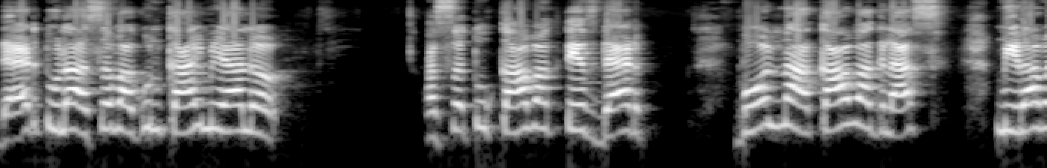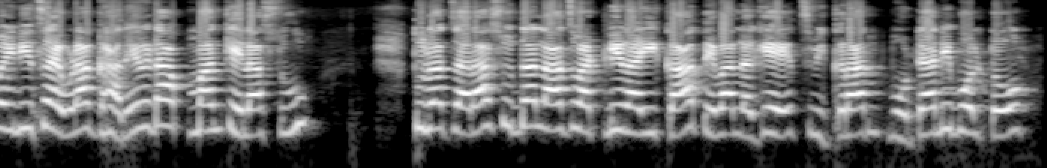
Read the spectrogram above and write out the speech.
डॅड तुला असं वागून काय मिळालं? असं तू का वागतेस डॅड? बोल ना का वागलास? मीरा वहिनीचा एवढा घाणेरडा अपमान केलास तू? तुला जरा सुद्धा लाज वाटली नाही का? तेव्हा लगेच विक्रांत मोठ्याने बोलतो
